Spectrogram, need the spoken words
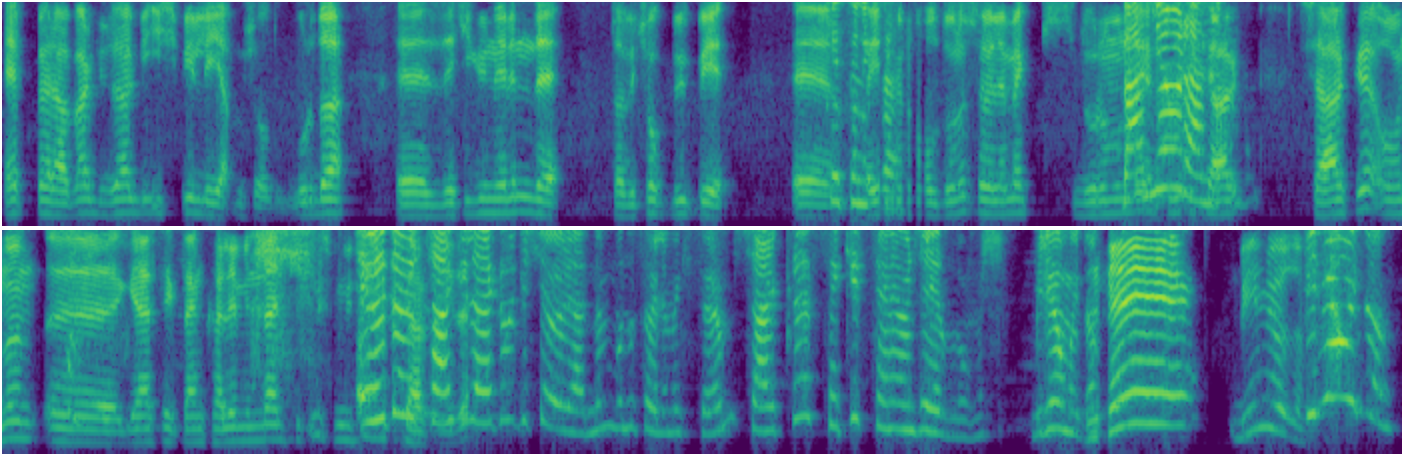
hep beraber güzel bir işbirliği yapmış olduk. Burada e, Zeki Güner'in de tabii çok büyük bir e, Kesinlikle. olduğunu söylemek durumundayız. Ben ne öğrendim? Şarkı, şarkı onun e, gerçekten kaleminden çıkmış müthiş Evet evet şarkıydı. şarkıyla alakalı bir şey öğrendim. Bunu söylemek istiyorum. Şarkı 8 sene önce yazılmış. Biliyor muydun? Ne? Bilmiyordum. Bilmiyordun.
